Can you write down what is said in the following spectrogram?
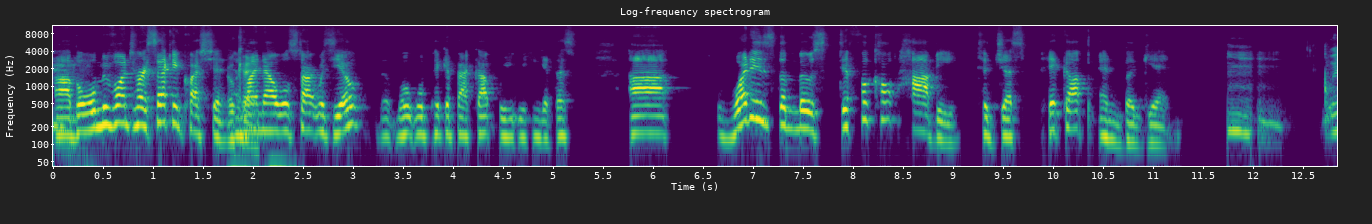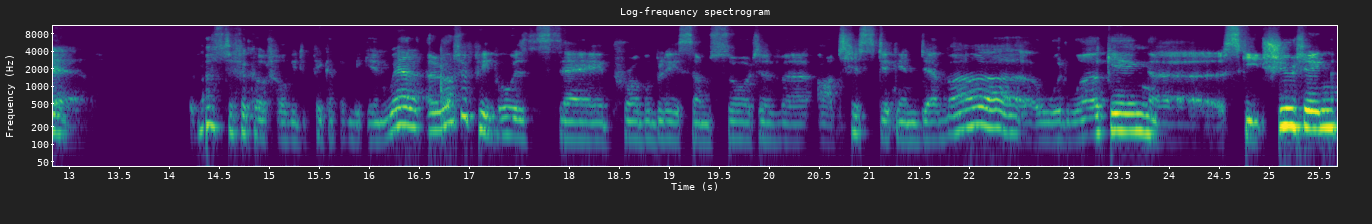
Uh, but we'll move on to our second question. Okay. And by now we'll start with you. We'll we'll pick it back up. We we can get this. Uh what is the most difficult hobby to just pick up and begin? Hmm. Well, the most difficult hobby to pick up and begin. Well, a lot of people would say probably some sort of uh, artistic endeavor, uh, woodworking, uh, skeet shooting.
